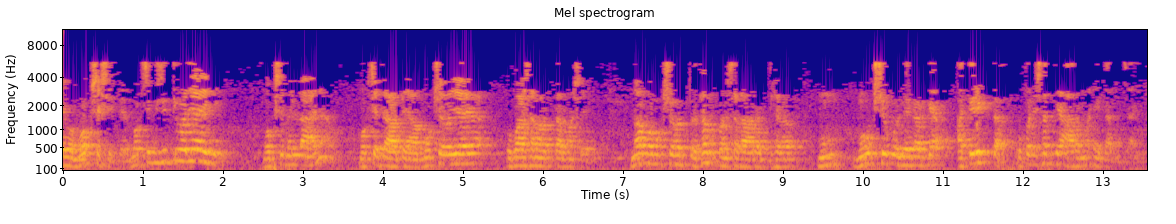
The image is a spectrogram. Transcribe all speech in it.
एवं मोक्ष सिद्ध है। मोक्ष की सिद्धि हो जाएगी। मोक्ष मिलना है ना? मोक्ष चाहते हैं आप मोक्ष हो जाएगा उपासना और कर्म से। न मोक्ष प्रथम उपनिषद आरभ्य मोक्ष को लेकर के अतिरिक्त उपनिषद के आरंभ नहीं करना चाहिए।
